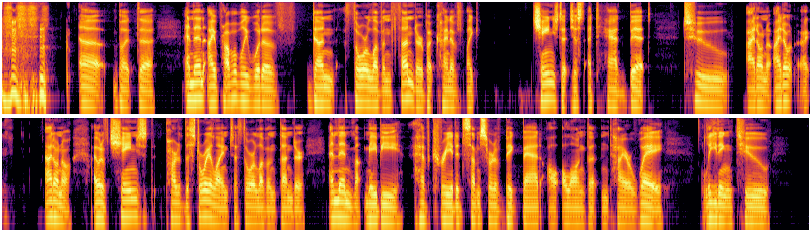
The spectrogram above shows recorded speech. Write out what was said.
uh, but uh, and then I probably would have done Thor: Love and Thunder, but kind of like changed it just a tad bit to I don't know. I don't. I, I don't know. I would have changed part of the storyline to Thor: Love and Thunder, and then maybe have created some sort of big bad all along the entire way, leading to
